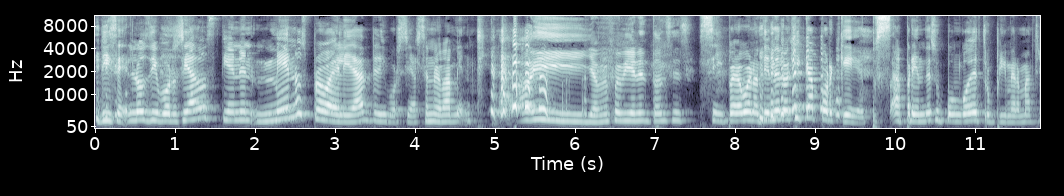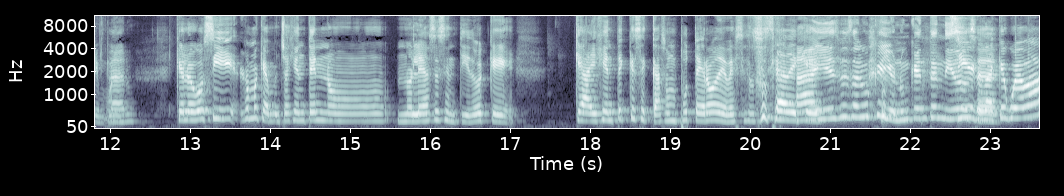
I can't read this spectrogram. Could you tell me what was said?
Dice, los divorciados tienen menos probabilidad de divorciarse nuevamente. Ay, ya me fue bien entonces. Sí, pero bueno, tiene lógica porque pues, aprende, supongo, de tu primer matrimonio. Claro. Que luego sí, como que a mucha gente no, no le hace sentido que que hay gente que se casa un putero de veces, o sea, de que... Ay, eso es algo que yo nunca he entendido. sí, o sea, que hueva,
